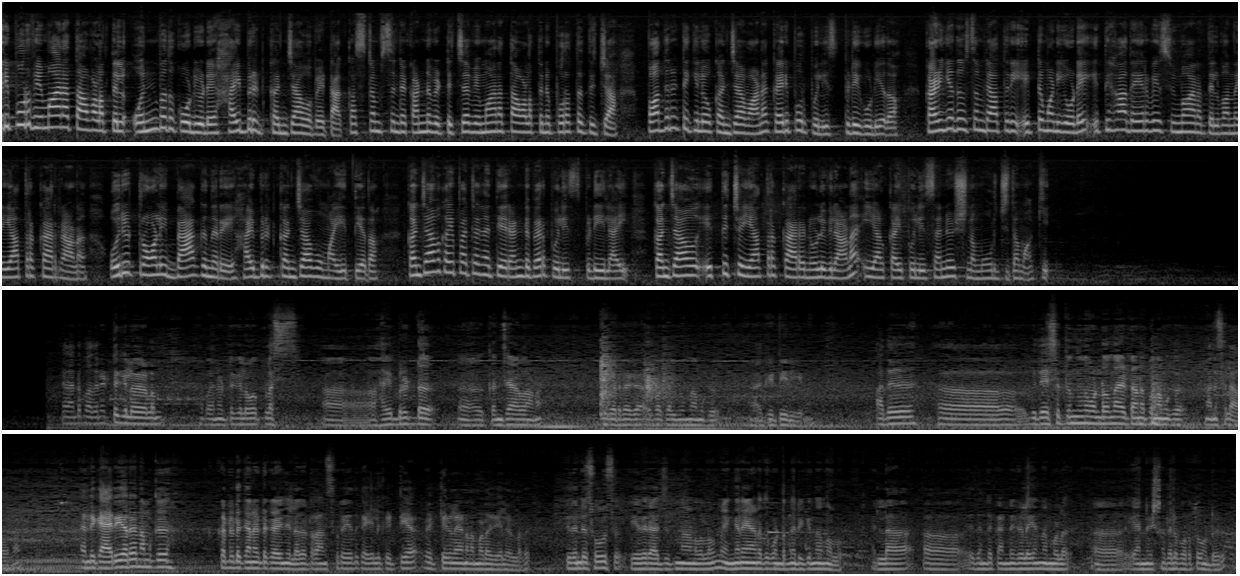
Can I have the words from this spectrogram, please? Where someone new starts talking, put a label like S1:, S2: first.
S1: കരിപ്പൂർ വിമാനത്താവളത്തിൽ ഒൻപത് കോടിയുടെ ഹൈബ്രിഡ് കഞ്ചാവ് വേട്ട. കസ്റ്റംസിന്റെ കണ്ണുവെട്ടിച്ച് വിമാനത്താവളത്തിന് പുറത്തെത്തിച്ച പതിനെട്ട് കിലോ കഞ്ചാവാണ് കരിപ്പൂർ പോലീസ് പിടികൂടിയത്. കഴിഞ്ഞ ദിവസം രാത്രി എട്ട് മണിയോടെ ഇത്തിഹാദ് എയർവേസ് വിമാനത്തിൽ വന്ന യാത്രക്കാരനാണ് ഒരു ട്രോളി ബാഗ് നിറയെ ഹൈബ്രിഡ് കഞ്ചാവുമായി എത്തിയത്. കഞ്ചാവ് കൈപ്പറ്റാനെത്തിയ രണ്ടുപേർ പോലീസ് പിടിയിലായി. കഞ്ചാവ് എത്തിച്ച യാത്രക്കാരൻ ഒളിവിലാണ് ഇയാൾക്കായി പോലീസ് അന്വേഷണം ഊർജിതമാക്കി.
S2: പതിനെട്ട് കിലോയോളം പതിനെട്ട് കിലോ പ്ലസ് ഹൈബ്രിഡ് കഞ്ചാവാണ് ഇവരുടെ പക്കൽ നിന്ന് നമുക്ക് കിട്ടിയിരിക്കുന്നത്. അത് വിദേശത്ത് നിന്ന് കൊണ്ടുവന്നതായിട്ടാണ് ഇപ്പോൾ നമുക്ക് മനസ്സിലാവുന്നത്. അതിന്റെ കാരിയറെ നമുക്ക് കണ്ടെടുക്കാനായിട്ട് കഴിഞ്ഞില്ല. അത് ട്രാൻസ്ഫർ ചെയ്ത് കയ്യിൽ കിട്ടിയ വ്യക്തികളെയാണ് നമ്മുടെ കയ്യിലുള്ളത്. ഇതിന്റെ സോഴ്സ് ഏത് രാജ്യത്തു നിന്നാണെന്നുള്ളതും എങ്ങനെയാണ് ഇത് കൊണ്ടുവന്നിരിക്കുന്നതെന്നുള്ളതും എല്ലാ ഇതിന്റെ കണ്ണുകളെയും നമ്മൾ അന്വേഷണത്തിൽ പുറത്തു കൊണ്ടുവരും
